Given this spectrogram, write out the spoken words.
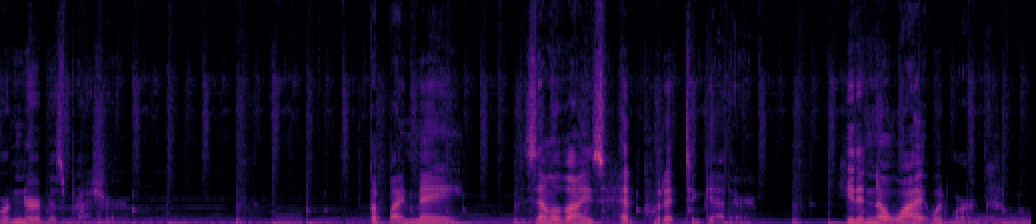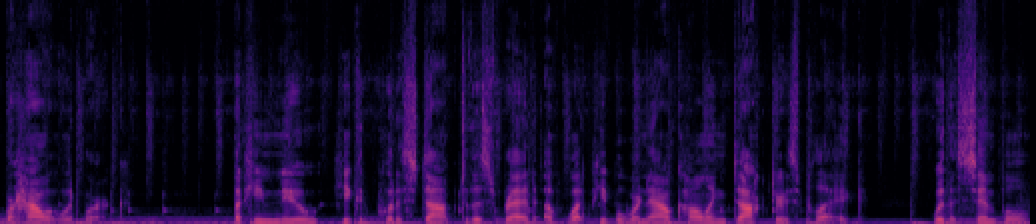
or nervous pressure. But by May, Semmelweis had put it together. He didn't know why it would work or how it would work, but he knew he could put a stop to the spread of what people were now calling doctor's plague with a simple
